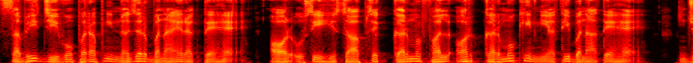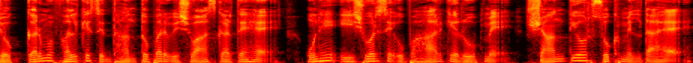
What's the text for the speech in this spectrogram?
सभी जीवों पर अपनी नज़र बनाए रखते हैं और उसी हिसाब से कर्म फल और कर्मों की नियति बनाते हैं, जो कर्म फल के सिद्धांतों पर विश्वास करते हैं। उन्हें ईश्वर से उपहार के रूप में शांति और सुख मिलता है,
